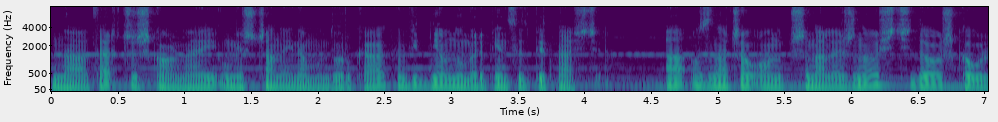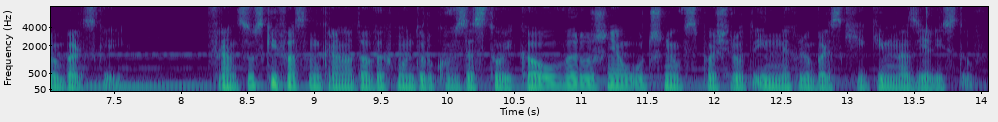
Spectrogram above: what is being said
Na tarczy szkolnej umieszczanej na mundurkach widniał numer 515, a oznaczał on przynależność do szkoły lubelskiej. Francuski fason granatowych mundurków ze stójką wyróżniał uczniów spośród innych lubelskich gimnazjalistów.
